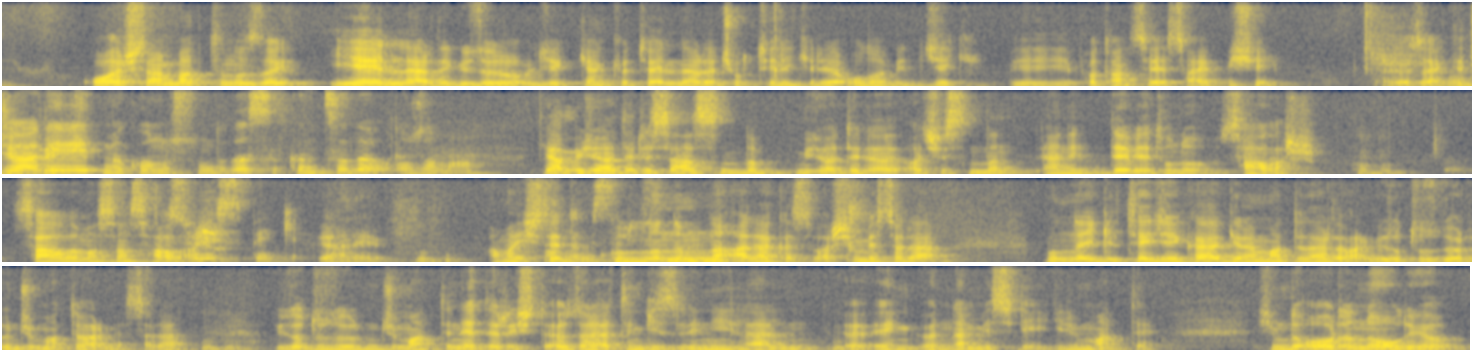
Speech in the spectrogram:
o açıdan baktığımızda iyi ellerde güzel olabilecekken kötü ellerde çok tehlikeli olabilecek bir potansiyele sahip bir şey. Özellikle Mücadele deepfake. etme konusunda da sıkıntı da o zaman. Ya mücadelesi aslında mücadele açısından yani devlet onu sağlar. Hı hı. Sağlamazsan sağlar. Süresi peki. Yani ama işte kullanımla alakası var. Şimdi mesela bununla ilgili TCK'ya giren maddeler de var. 134. madde var mesela. Hı hı. 134. madde nedir? İşte özel hayatın gizliliğinin ihlalinin en- önlenmesiyle ilgili bir madde. Şimdi orada ne oluyor?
